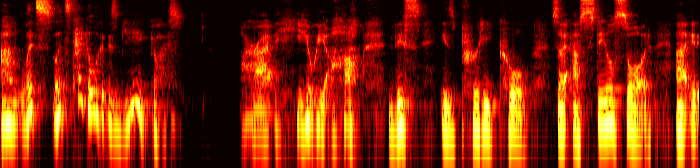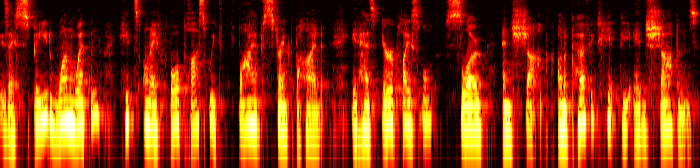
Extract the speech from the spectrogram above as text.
Um, let's let's take a look at this gear, guys. All right, here we are. This is pretty cool. So our steel sword, uh, it is a speed one weapon, hits on a four plus with five strength behind it. It has irreplaceable, slow, and sharp. On a perfect hit, the edge sharpens.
